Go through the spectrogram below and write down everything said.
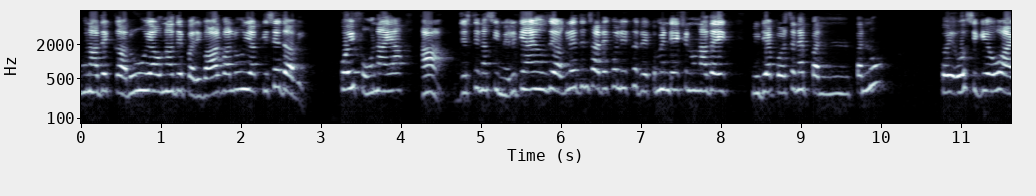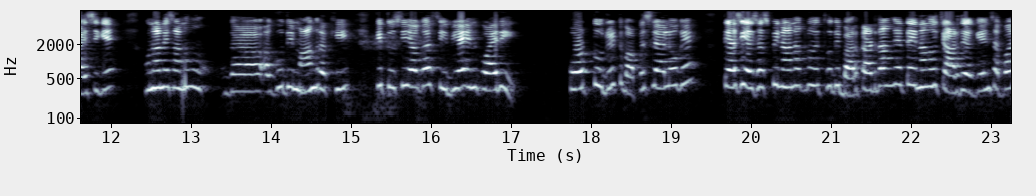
ਉਹਨਾਂ ਦੇ ਘਰੋਂ ਜਾਂ ਉਹਨਾਂ ਦੇ ਪਰਿਵਾਰ ਵੱਲੋਂ ਜਾਂ ਕਿਸੇ ਦਾ ਵੀ ਕੋਈ ਫੋਨ ਆਇਆ। ਹਾਂ, ਜਿਸ ਦਿਨ ਅਸੀਂ ਮਿਲ ਕੇ ਆਏ ਉਸ ਦੇ ਅਗਲੇ ਦਿਨ ਸਾਡੇ ਕੋਲ ਇੱਕ ਰეკਮੈਂਡੇਸ਼ਨ ਉਹਨਾਂ ਦਾ ਇੱਕ ਮੀਡੀਆ ਪਰਸਨ ਹੈ ਪੰਨੂ। ਕੋਈ ਉਹ ਸੀਗੇ ਉਹ ਆਏ ਸੀਗੇ। ਉਹਨਾਂ ਨੇ ਸਾਨੂੰ ਅੱਗੂ ਦੀ ਮੰਗ ਰੱਖੀ ਕਿ ਤੁਸੀਂ ਅਗਰ ਸੀਬੀਆਈ ਇਨਕੁਆਇਰੀ ਕੋਰਟ ਤੋਂ ਰਿਟ ਵਾਪਸ ਲੈ ਲੋਗੇ ਤੇ ਅਸੀਂ ਐਸਐਸਪੀ ਨਾਨਕ ਨੂੰ ਇੱਥੋਂ ਦੀ ਬਾਹਰ ਕੱਢ ਦਾਂਗੇ ਤੇ ਇਹਨਾਂ ਨੂੰ ਚਾਰ ਦੇ ਅਗੇਂਸ ਆਪਾਂ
